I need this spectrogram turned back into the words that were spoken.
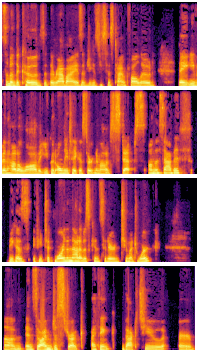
some of the codes that the rabbis of Jesus' time followed, They even had a law that you could only take a certain amount of steps on the Sabbath because if you took more than that, it was considered too much work. Um, and so I'm just struck, I think, back to, or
